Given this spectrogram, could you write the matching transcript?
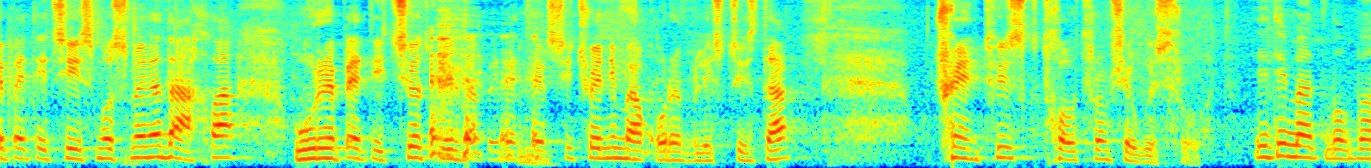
რეპეტიციის მოსმენა და ახლა ურეპეტიციოთ პირდაპირ ეთერში ჩვენი მაყურებლისთვის და ჩვენთვის გთხოვთ რომ შეგვისრულოთ. დიდი მადლობა.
